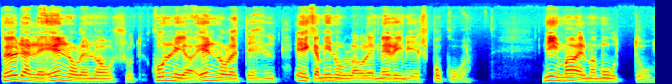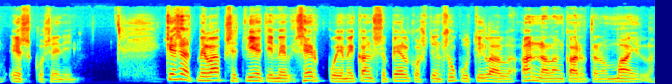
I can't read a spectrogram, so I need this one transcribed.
Pöydälle en ole noussut, kunnia en ole tehnyt, eikä minulla ole merimiespukua. Niin maailma muuttuu, Eskoseni. Kesät me lapset vietimme serkkujemme kanssa pelkosten sukutilalla Annalan kartanon mailla,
